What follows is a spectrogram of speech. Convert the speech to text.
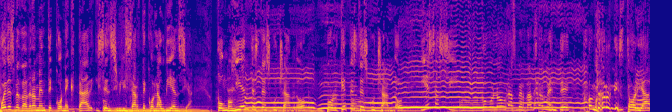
puedes verdaderamente conectar y sensibilizarte con la audiencia, con quién te está escuchando, por qué te está escuchando, y es así como logras verdaderamente contar una historia.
